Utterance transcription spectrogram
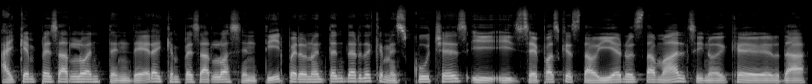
hay que empezarlo a entender, hay que empezarlo a sentir, pero no entender de que me escuches y, sepas que está bien o está mal, sino de que de verdad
